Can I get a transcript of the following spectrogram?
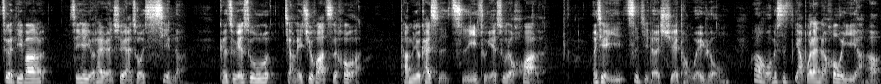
这个地方，这些犹太人虽然说信了，可主耶稣讲了一句话之后啊，他们就开始质疑主耶稣的话了，而且以自己的血统为荣，啊，我们是亚伯兰的后裔啊！哦，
